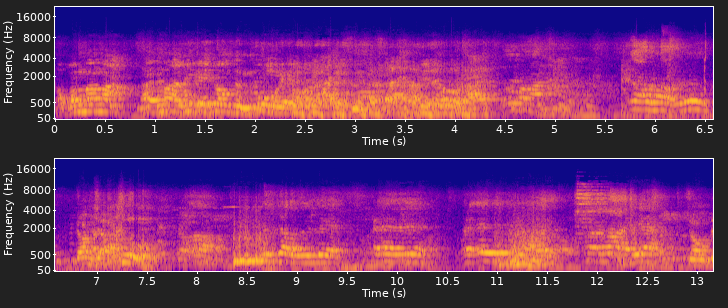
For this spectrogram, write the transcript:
我妈妈来嘛，你给讲两句话哦，来，好来。高老师。感谢主。啊，感谢主，哎哎哎，妈妈呀。上帝，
